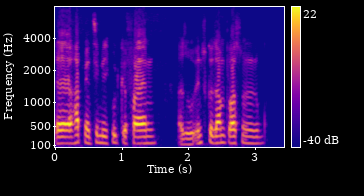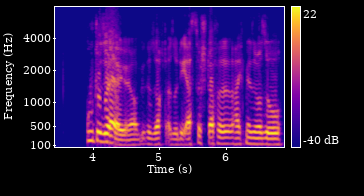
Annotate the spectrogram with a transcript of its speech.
äh, hat mir ziemlich gut gefallen. Also insgesamt war es eine gute Serie, ja. Wie gesagt, also die erste Staffel habe ich mir nur so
